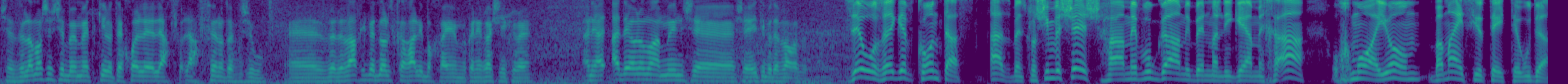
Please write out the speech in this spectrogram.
שזה לא משהו שבאמת כאילו אתה יכול לאפן אותו איפשהו. אה, זה הדבר הכי גדול שקרה לי בחיים, וכנראה שיקרה. אני עד היום לא מאמין ש... שהייתי בדבר הזה. זהו רגב קונטס, אז בן 36, המבוגר מבין מנהיגי המחאה, וכמו היום, במאי סרטי תעודה.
